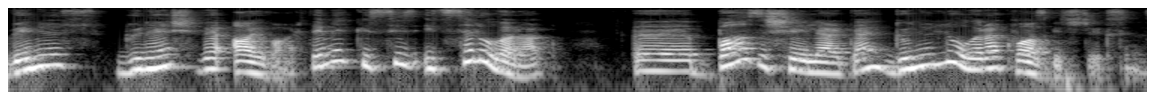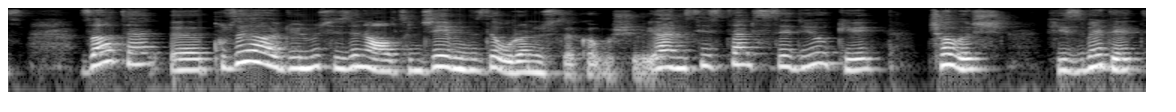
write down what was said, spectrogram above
Venüs, Güneş ve Ay var. Demek ki siz içsel olarak bazı şeylerden gönüllü olarak vazgeçeceksiniz. Zaten e, Kuzey Ay düğümü sizin 6. evinizde Uranüs'le kavuşuyor. Yani sistem size diyor ki çalış, hizmet et,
